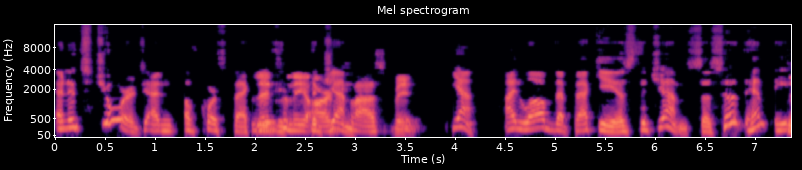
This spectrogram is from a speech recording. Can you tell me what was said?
And it's George. And of course, Becky, the- Literally the our gem. classmate. I love that Becky is the gem. Says "Who- him, he's,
